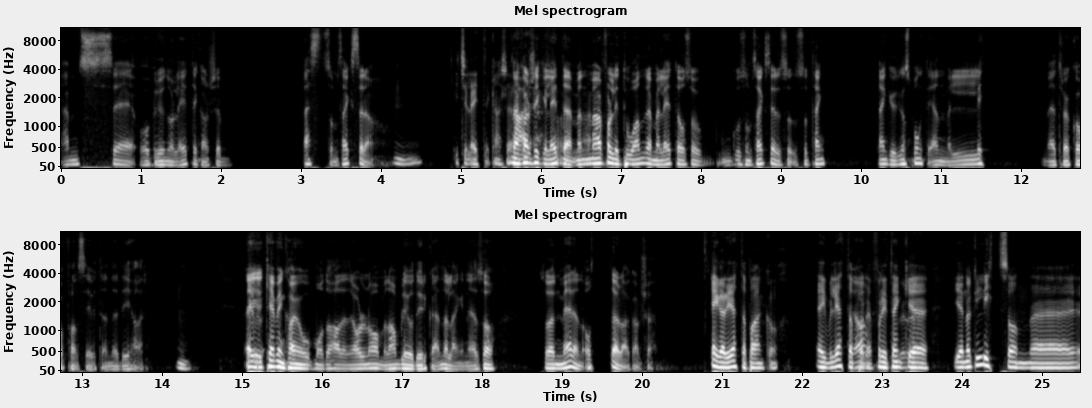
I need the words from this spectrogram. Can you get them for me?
MC og Bruno Leite kanskje best som seksere Mm. Ikke Leite, kanskje? Nei, kanskje ikke Leite, men i hvert fall de to andre med Leite også god som seksere, så, så tenk, tenk utgangspunktet en med litt mer trøkkoffensivt enn det de har. Mm. Eh, Kevin kan jo på en måte ha den rollen òg, men han blir jo dyrka enda lenger ned. Så, så en mer enn åtter, da, kanskje. Jeg hadde gjetta på anker. Jeg vil gjette på Ja, det, for jeg tenker de er nok litt sånn uh,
